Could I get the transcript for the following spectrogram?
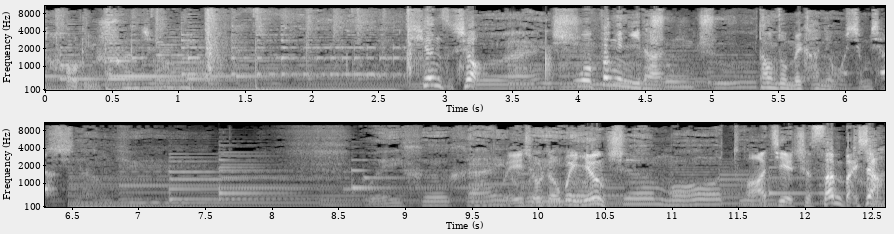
套了一栓浆吗？天子笑，我分给你一坛，当做没看见我行不行？为首者魏婴，罚戒尺三百下。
